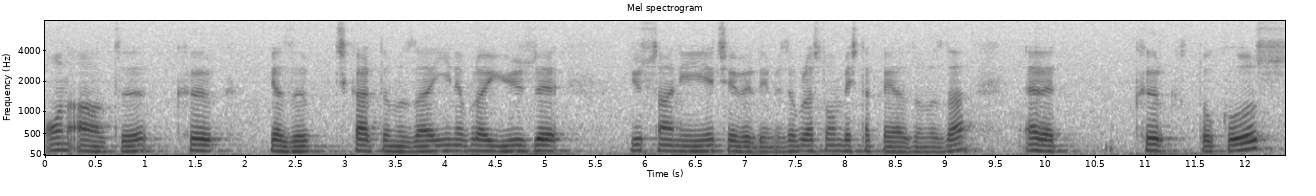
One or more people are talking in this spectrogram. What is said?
16 40 yazıp çıkarttığımızda yine burayı yüzde 100 saniyeye çevirdiğimizde burası da 15 dakika yazdığımızda evet 49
